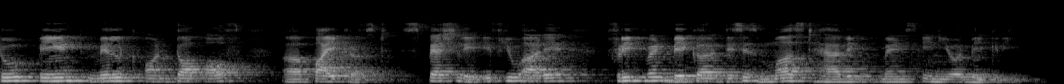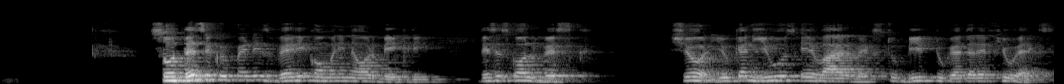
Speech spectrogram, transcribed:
to paint milk on top of uh, pie crust. Especially if you are a frequent baker this is must have equipments in your bakery. So this equipment is very common in our bakery. This is called whisk. Sure you can use a wire whisk to beat together a few eggs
